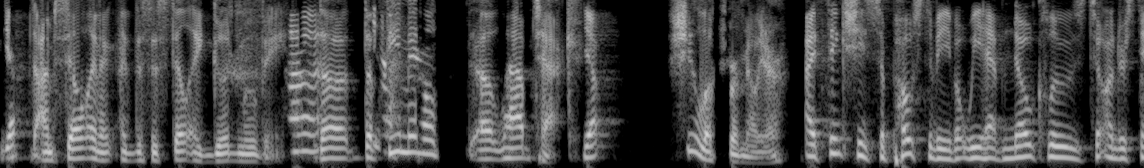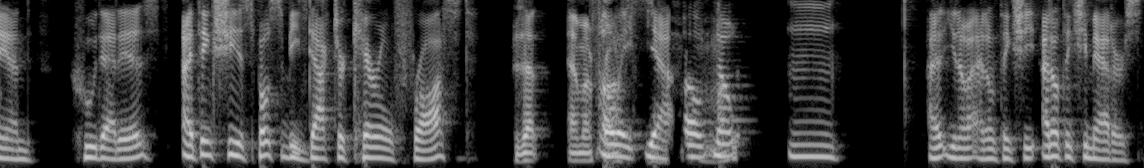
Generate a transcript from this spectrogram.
Yep, I'm still in a. This is still a good movie. Uh, the the yeah. female uh, lab tech, Yep. she looked familiar. I think she's supposed to be, but we have no clues to understand who that is. I think she is supposed to be Dr. Carol Frost. Is that Emma Frost? Oh wait, yeah. Oh Mhm. no. Mm, I you know I don't think she I don't think she matters.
